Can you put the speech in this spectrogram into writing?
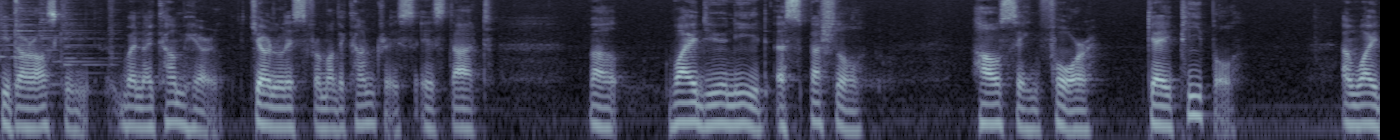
People are asking when I come here, journalists from other countries, is that, well, why do you need a special housing for gay people? And why,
